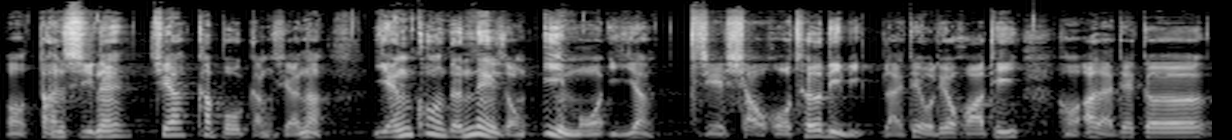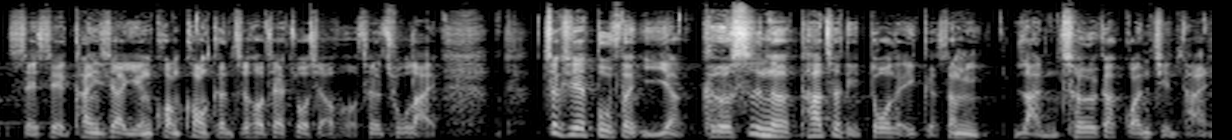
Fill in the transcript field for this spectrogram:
哦，但是呢，加卡博港线那盐矿的内容一模一样，接小火车里面来都有溜滑梯，好、哦，啊来这个谁谁看一下盐矿矿坑之后再坐小火车出来，这些部分一样，可是呢，它这里多了一个上面缆车跟观景台。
